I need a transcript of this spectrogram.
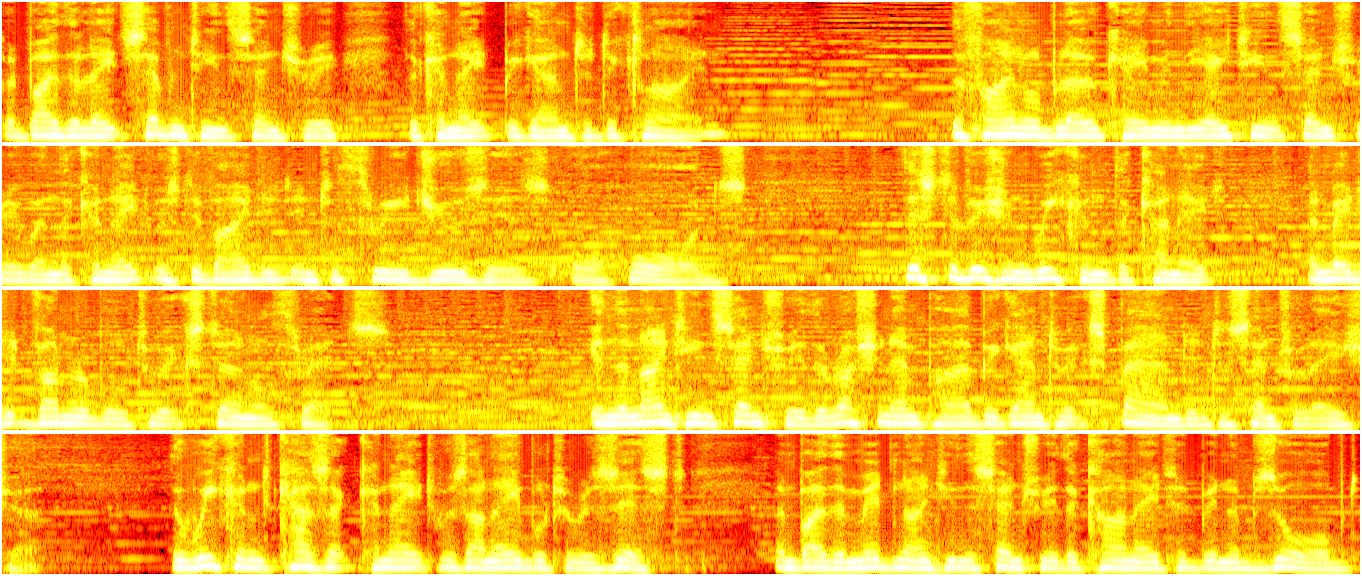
but by the late 17th century, the Khanate began to decline. The final blow came in the 18th century when the Khanate was divided into three juzes, or hordes. This division weakened the Khanate and made it vulnerable to external threats. In the 19th century, the Russian Empire began to expand into Central Asia. The weakened Kazakh Khanate was unable to resist, and by the mid-19th century the Khanate had been absorbed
